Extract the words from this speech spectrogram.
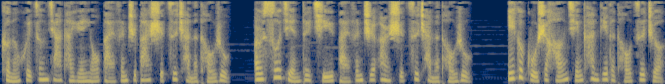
可能会增加他原有百分之八十资产的投入，而缩减对其余百分之二十资产的投入。一个股市行情看跌的投资者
